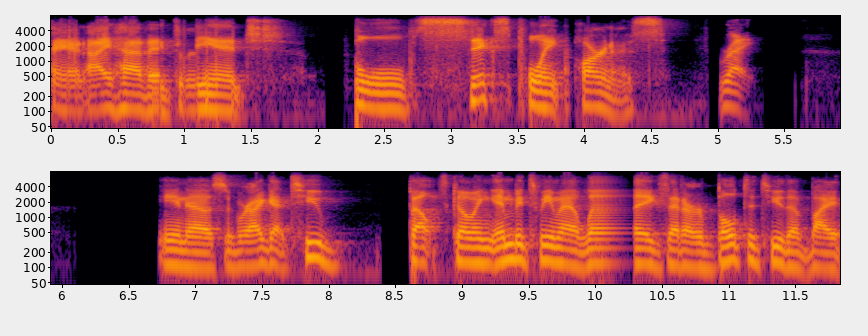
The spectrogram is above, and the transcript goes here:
and I have a three inch full six point harness. Right. You know, so where I got two belts going in between my legs that are bolted to the by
